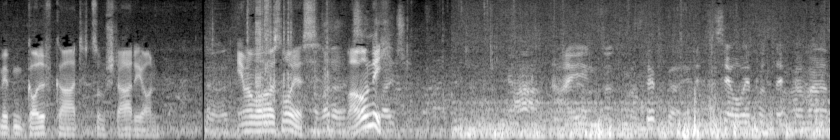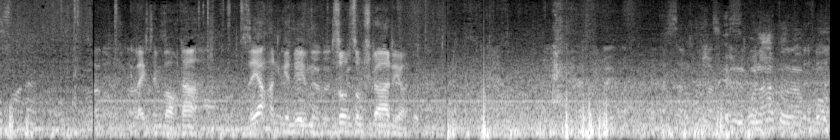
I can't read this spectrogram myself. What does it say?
mit dem Golfkart zum Stadion. Immer mal was Neues. Warum nicht? Ja, nein, das ist ja auch etwas. Vielleicht sind wir auch da. Sehr angenehm so zum Stadion. Das ist ein Rollator davor.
